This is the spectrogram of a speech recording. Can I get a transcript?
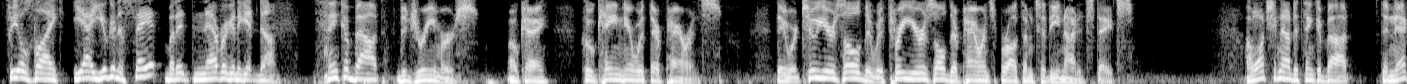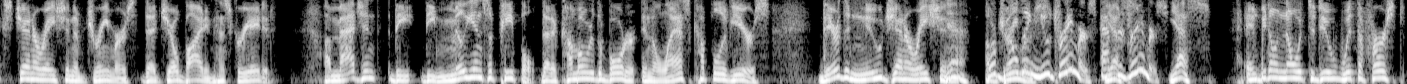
feels like, yeah, you're going to say it, but it's never going to get done. think about the dreamers, okay, who came here with their parents. They were two years old, they were three years old, their parents brought them to the United States. I want you now to think about the next generation of dreamers that Joe Biden has created. Imagine the, the millions of people that have come over the border in the last couple of years. They're the new generation. Yeah. We're building new dreamers after Yes. dreamers. Yes. And we don't know what to do with the first.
